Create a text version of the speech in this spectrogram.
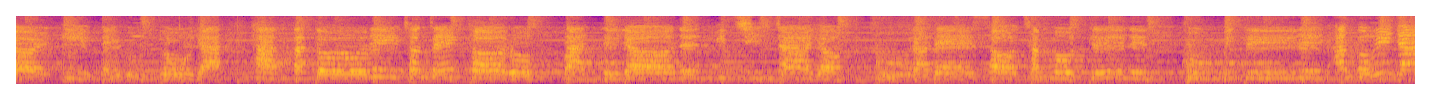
열이 매국노야. 한반도를 전쟁터로 만들려는 미친 자여. 불안해서 잠 못 드는 국민들은 안 보이냐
